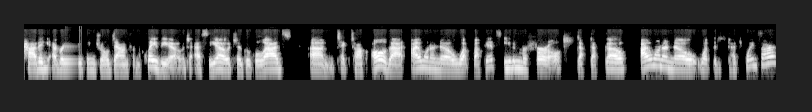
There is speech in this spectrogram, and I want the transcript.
having everything drilled down from Klaviyo to SEO to Google Ads, um, TikTok, all of that. I want to know what buckets, even referral, DuckDuckGo. I want to know what the touch points are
